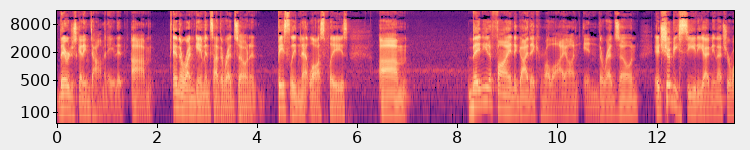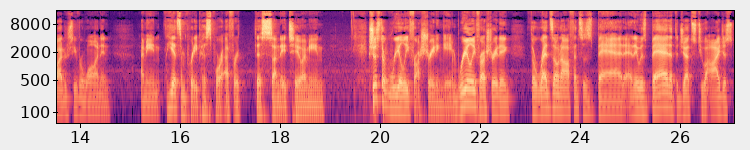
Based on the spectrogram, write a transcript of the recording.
they were just getting dominated um, in the run game inside the red zone and basically net loss plays. Um, they need to find a guy they can rely on in the red zone. It should be CeeDee. I mean, that's your wide receiver one, and I mean, he had some pretty piss poor effort this Sunday, too. I mean, it's just a really frustrating game. Really frustrating. The red zone offense was bad, and it was bad at the Jets, too. I just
